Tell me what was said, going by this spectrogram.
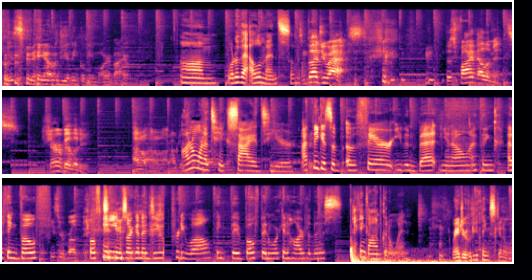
whose video do you think will be more viral? Um, what are the elements? Of I'm glad you asked. There's five elements. Shareability. I don't. I don't know. I'm just I don't want to take sides here. I think it's a, a fair, even bet. You know, I think I think both He's your brother. both teams are gonna do pretty well. I think they've both been working hard for this. I think I'm gonna win. Ranger, who do you think's gonna win?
